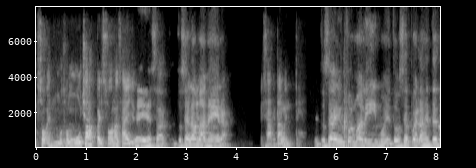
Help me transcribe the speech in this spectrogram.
son, muchas las personas a ellos. Sí, exacto. Entonces, la manera. Exactamente. Entonces hay un formalismo y entonces pues la gente no,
